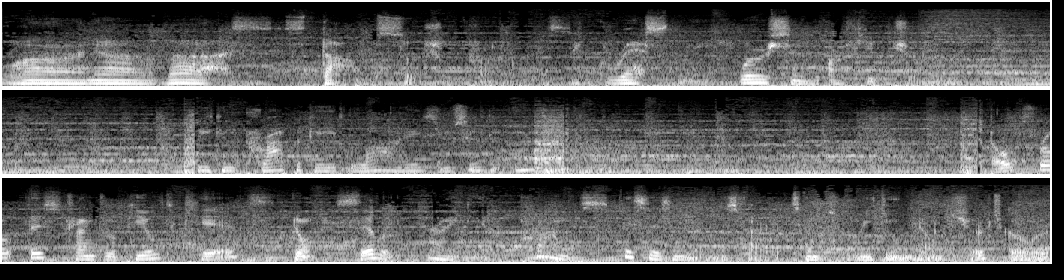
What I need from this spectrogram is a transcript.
One of us. Stop social progress. Regress. Worsen our future we can propagate lies using the internet. Adults wrote this trying to appeal to kids? Don't be silly. Your idea. Promise, this isn't an inspired attempt to regain young churchgoer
